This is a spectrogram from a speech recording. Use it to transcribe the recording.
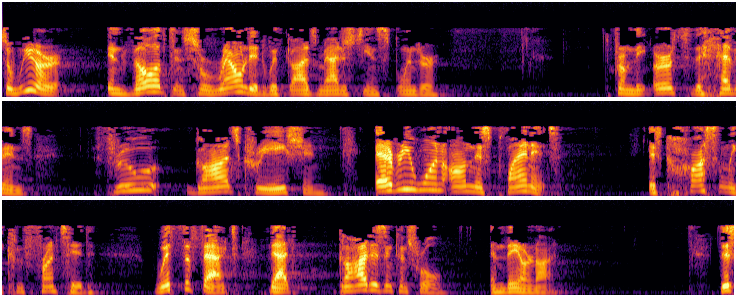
So we are enveloped and surrounded with God's majesty and splendor. From the earth to the heavens, through God's creation, everyone on this planet is constantly confronted with the fact that God is in control and they are not. This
